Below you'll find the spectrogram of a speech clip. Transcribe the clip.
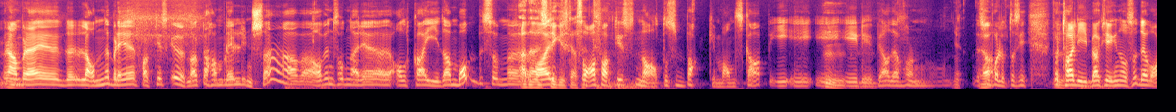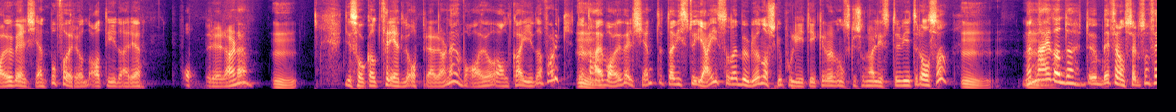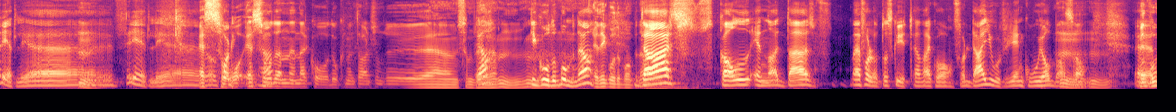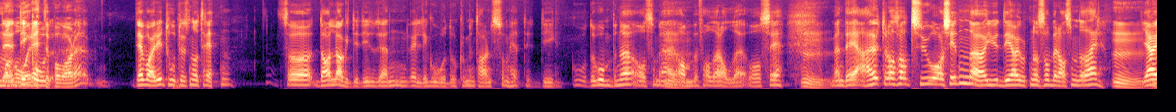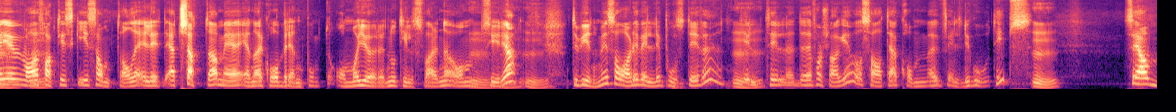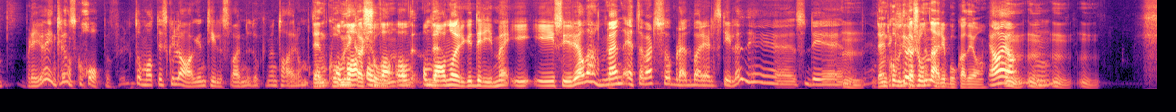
Landet ble faktisk ødelagt, og han ble lynsja av, av en sånn eh, Al Qaida-mobb, som eh, Ja, var, var faktisk Natos bakkemannskap i, i, i, i Libya. Det får, Ja. lov til å si. For ta Libya-krigen også, det var jo velkjent på forhånd at de der opprørerne Mm. De såkalt fredelige opprørerne var jo Al Qaida-folk. Dette Mm. her var jo velkjent. Dette visste jo jeg, så det burde jo norske politikere og norske journalister vite det også. Mm. Men nei da, det, det ble framstilt som fredelige, fredelige Jeg så, folk. jeg så Ja. den NRK-dokumentaren som du, eh, som du Ja, mm, De gode bommene, ja. De gode bombene. Der skal der må jeg få lov til å skryte NRK, for der gjorde de en god jobb. altså. Men Eh, hvor mange år de etterpå var det? Det var i 2013. Så da lagde de den veldig gode dokumentaren som heter 'De gode bombene', og som jeg anbefaler alle å se. Men det er jo tross alt sju år siden da de har gjort noe så bra som det der. Mm, Jeg var faktisk i samtale, eller jeg chatta med NRK Brennpunkt om å gjøre noe tilsvarende om Syria. Til å begynne med så var de veldig positive til, til det forslaget, og sa at jeg kom med veldig gode tips. Mm. Så jeg ble jo egentlig ganske håpefullt om at de skulle lage en tilsvarende dokumentar om, om, om, hva, hva, om, hva Norge driver med i, i Syria. da. Men etter hvert så ble det bare helt stille. De, så de, Den kommunikasjonen er i boka di òg. Ja, ja. Mm, mm, mm, mm.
